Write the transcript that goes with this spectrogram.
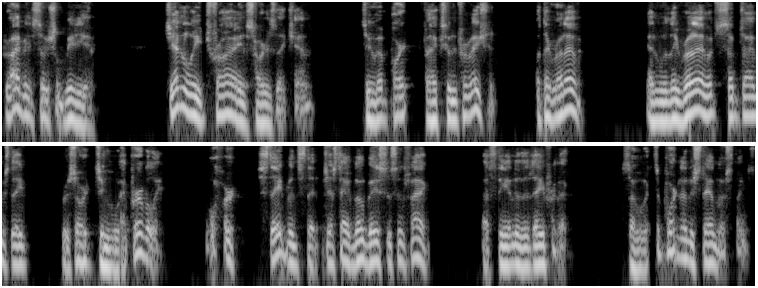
driving social media generally try as hard as they can to impart facts and information, but they run out. And when they run out, sometimes they resort to hyperbole or statements that just have no basis in fact. That's the end of the day for them. So it's important to understand those things.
